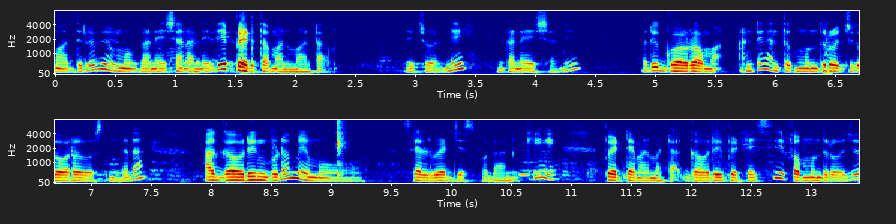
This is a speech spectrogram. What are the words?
మధ్యలో మేము గణేశాన్ని అనేది పెడతామన్నమాట ఇది చూడండి గణేష్ అని. మరియు గౌరవమ్మ అంటే అంతకు ముందు రోజు గౌరవ వస్తుంది కదా ఆ గౌరీని కూడా మేము సెలబ్రేట్ చేసుకోవడానికి పెట్టామన్నమాట. గౌరీ పెట్టేసి ముందు రోజు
